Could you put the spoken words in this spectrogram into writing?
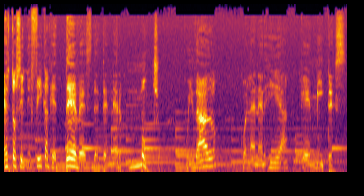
Esto significa que debes de tener mucho cuidado con la energía que emites.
